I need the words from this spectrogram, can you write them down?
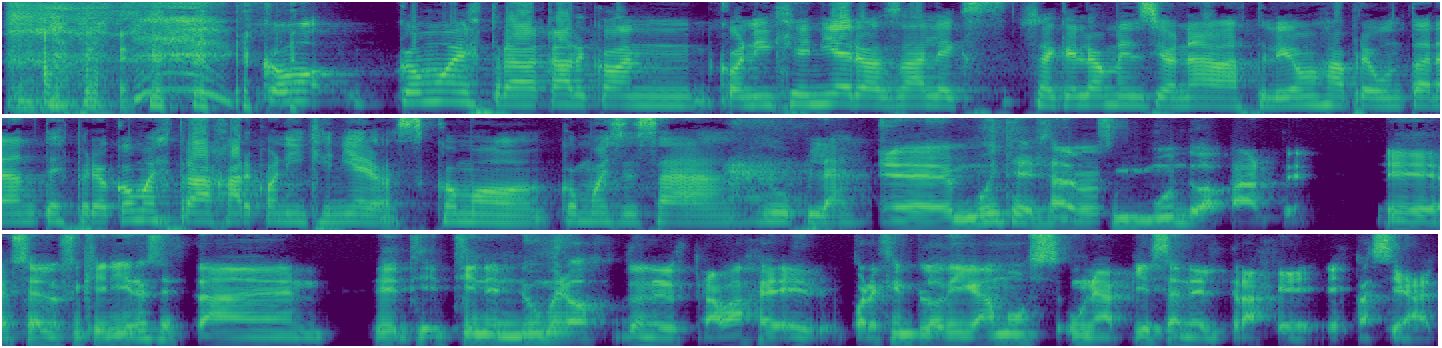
¿Cómo, ¿Cómo, es trabajar con, con, ingenieros, Alex? Ya que lo mencionabas, te lo íbamos a preguntar antes, pero ¿cómo es trabajar con ingenieros? ¿Cómo, cómo es esa dupla? Eh, muy interesante, es un mundo aparte. Eh, o sea, los ingenieros están tienen números donde trabaja, eh, por ejemplo, digamos una pieza en el traje espacial.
